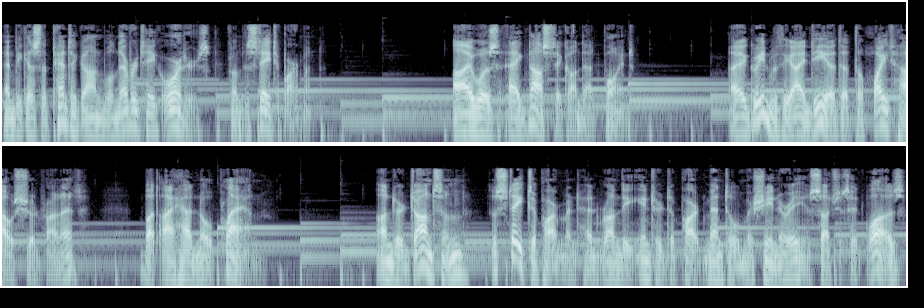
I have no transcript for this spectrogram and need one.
and because the Pentagon will never take orders from the State Department. I was agnostic on that point. I agreed with the idea that the White House should run it, but I had no plan. Under Johnson, the State Department had run the interdepartmental machinery, such as it was,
